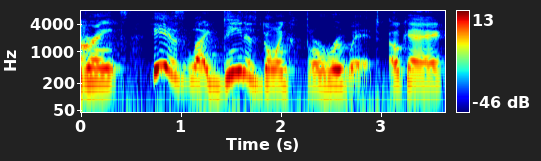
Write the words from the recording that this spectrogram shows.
migraines. He is like Dean is going through it. Okay.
